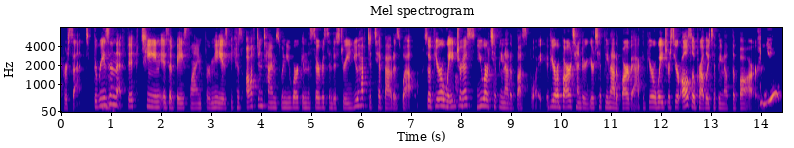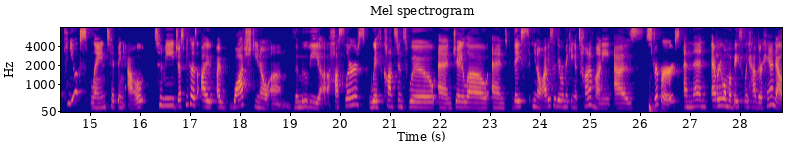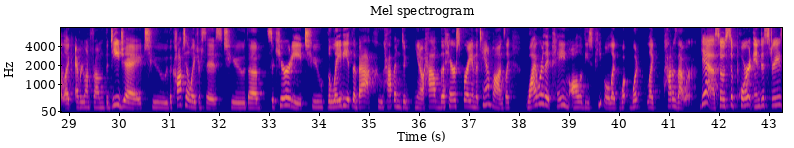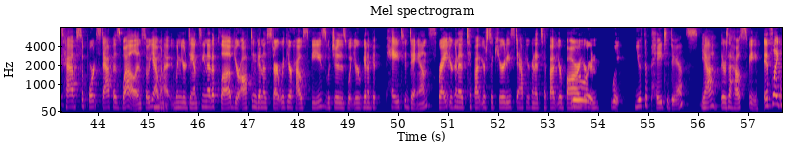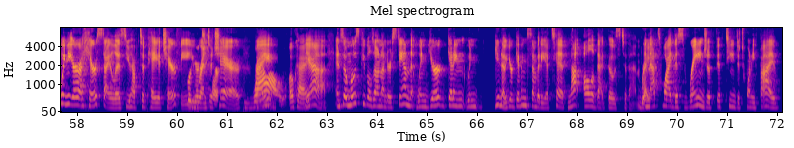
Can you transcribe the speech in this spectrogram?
The reason mm-hmm. that 15 is a baseline for me is because oftentimes when you work in the service industry, you have to tip out as well. So, if you're a waitress, you are tipping out a busboy. If you're a bartender, you're tipping out a barback. If you're a waitress, you're also probably tipping out the bar. Can you can you explain tipping out to me just because I I watched, you know, um the movie uh, Hustlers with Constance Wu and J Lo and they you know, obviously they were making a ton of money as strippers and then everyone would basically have their hand out like everyone from the DJ to the cocktail waitresses to the security to the lady at the back who happened to, you know, have the hairspray and the tampons like why were they paying all of these people like what what like how does that work yeah so support industries have support staff as well and so yeah mm-hmm. when i when you're dancing at a club you're often going to start with your house fees which is what you're going to pay to dance right you're going to tip out your security staff you're going to tip out your bar wait, you're gonna- wait you have to pay to dance? Yeah, there's a house fee. It's like when you're a hairstylist, you have to pay a chair fee. For you rent chair. a chair. Wow. Right? Okay. Yeah. And so most people don't understand that when you're getting when you know you're giving somebody a tip not all of that goes to them right. and that's why this range of 15 to 25%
